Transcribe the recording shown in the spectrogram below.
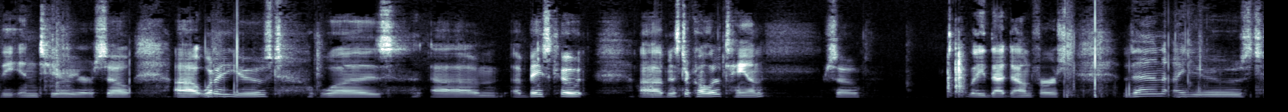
the interior. So, uh, what I used was um, a base coat of Mr. Color Tan. So, laid that down first. Then I used,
